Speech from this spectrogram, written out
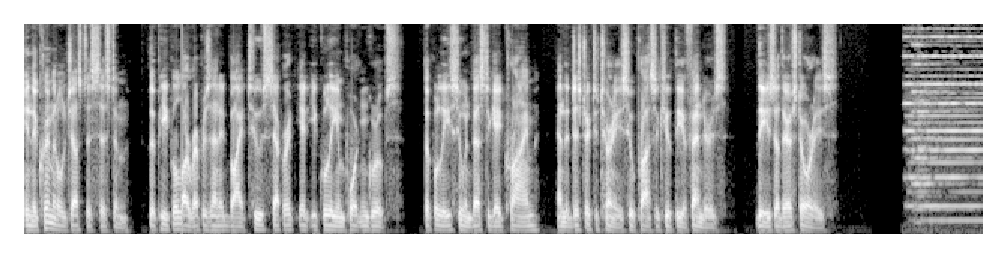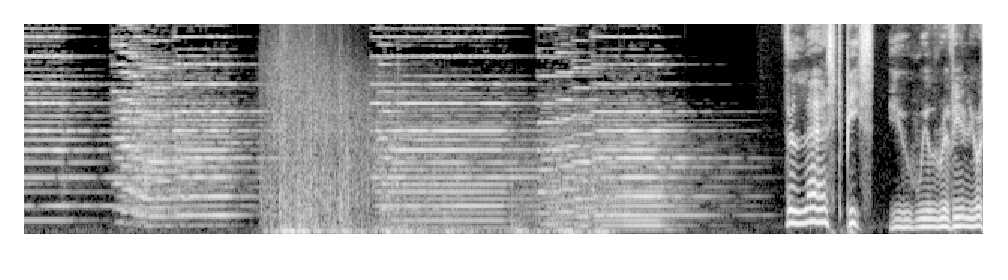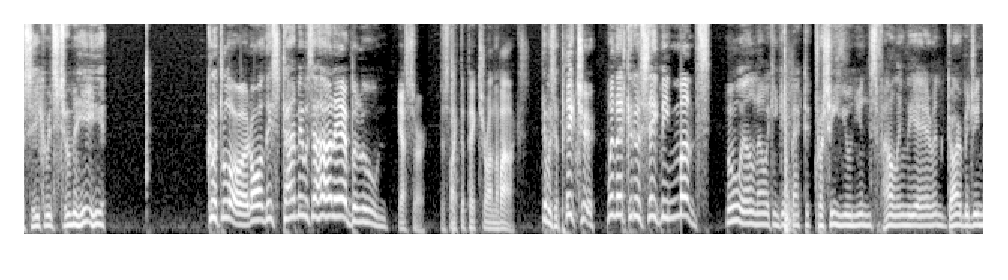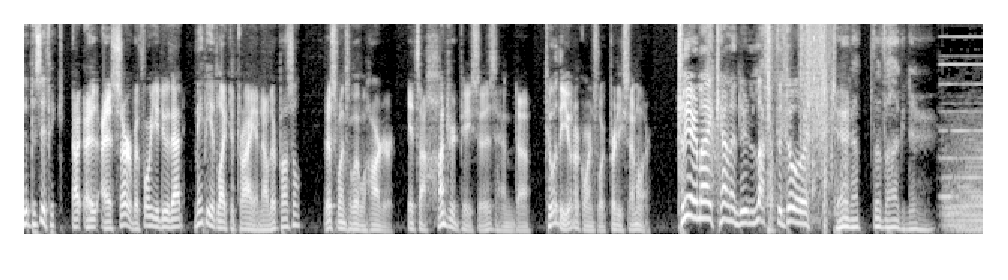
In the criminal justice system, the people are represented by two separate yet equally important groups. The police who investigate crime and the district attorneys who prosecute the offenders. These are their stories. The last piece. You will reveal your secrets to me. Good lord, all this time it was a hot air balloon. Yes, sir. Just like the picture on the box. There was a picture. Well, that could have saved me months. Oh well, now I can get back to crushing unions, fouling the air, and garbaging the Pacific. Uh, uh, uh, sir, before you do that, maybe you'd like to try another puzzle? This one's a little harder. It's a hundred pieces, and uh, two of the unicorns look pretty similar. Clear my calendar, lock the door, turn up the Wagner.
